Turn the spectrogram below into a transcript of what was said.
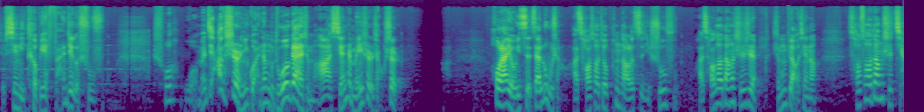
就心里特别烦这个叔父，说我们家的事儿你管这么多干什么啊？闲着没事找事儿。后来有一次在路上啊，曹操就碰到了自己叔父啊，曹操当时是什么表现呢？曹操当时假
